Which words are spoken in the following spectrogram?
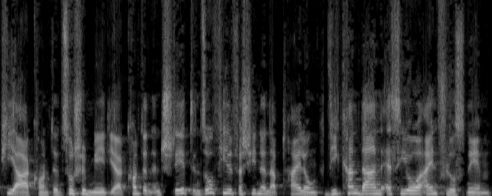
PR-Content, Social Media. Content entsteht in so vielen verschiedenen Abteilungen. Wie kann da ein SEO Einfluss nehmen?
